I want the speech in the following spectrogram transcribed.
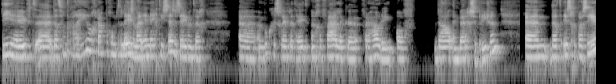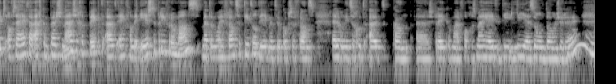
Die heeft, uh, dat vond ik wel heel grappig om te lezen, maar in 1976 uh, een boek geschreven dat heet Een gevaarlijke verhouding of Daal en Bergse brieven. En dat is gebaseerd, of zij heeft daar eigenlijk een personage gepikt uit een van de eerste briefromans. Met een mooie Franse titel, die ik natuurlijk op zijn Frans helemaal niet zo goed uit kan uh, spreken. Maar volgens mij heette die Liaison Dangereux. Mm.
